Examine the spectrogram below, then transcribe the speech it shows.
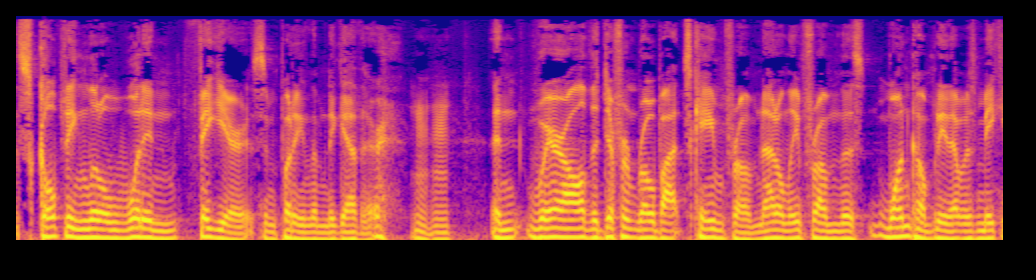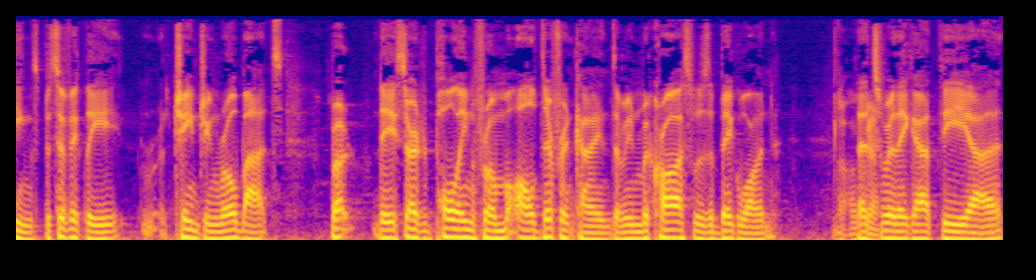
sculpting little wooden figures and putting them together. Mm-hmm. And where all the different robots came from, not only from this one company that was making specifically changing robots, but they started pulling from all different kinds. I mean, Macross was a big one. Oh, okay. That's where they got the uh,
